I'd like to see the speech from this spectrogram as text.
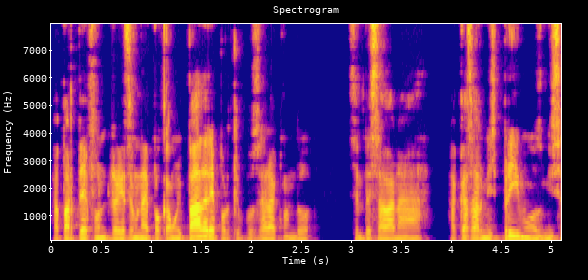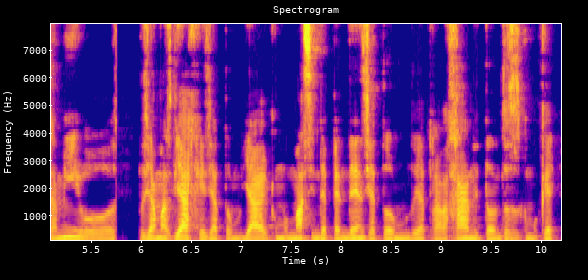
Aparte, fue, regresé en una época muy padre porque pues era cuando se empezaban a, a casar mis primos, mis amigos, pues ya más viajes, ya, ya como más independencia, todo el mundo ya trabajando y todo, entonces como que,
